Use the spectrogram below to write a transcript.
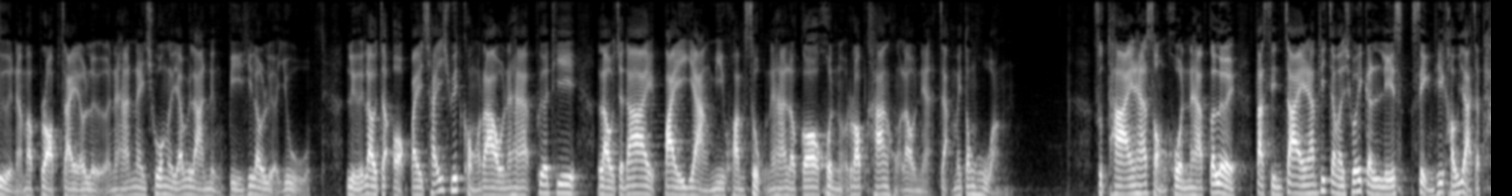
อื่นนะมาปลอบใจเราเหลือนะฮะในช่วงระยะเวลา 1 ปีที่เราเหลืออยู่ หรือเราจะออกไปใช้ชีวิตของเรานะฮะเพื่อที่เราจะได้ไปอย่างมีความสุขนะฮะแล้วก็คนรอบข้างของเราเนี่ยจะไม่ต้องห่วง สุดท้ายนะฮะสองคนนะครับก็เลยตัดสินใจนะครับที่จะมาช่วยกันลิสต์สิ่งที่เขาอยากจะท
